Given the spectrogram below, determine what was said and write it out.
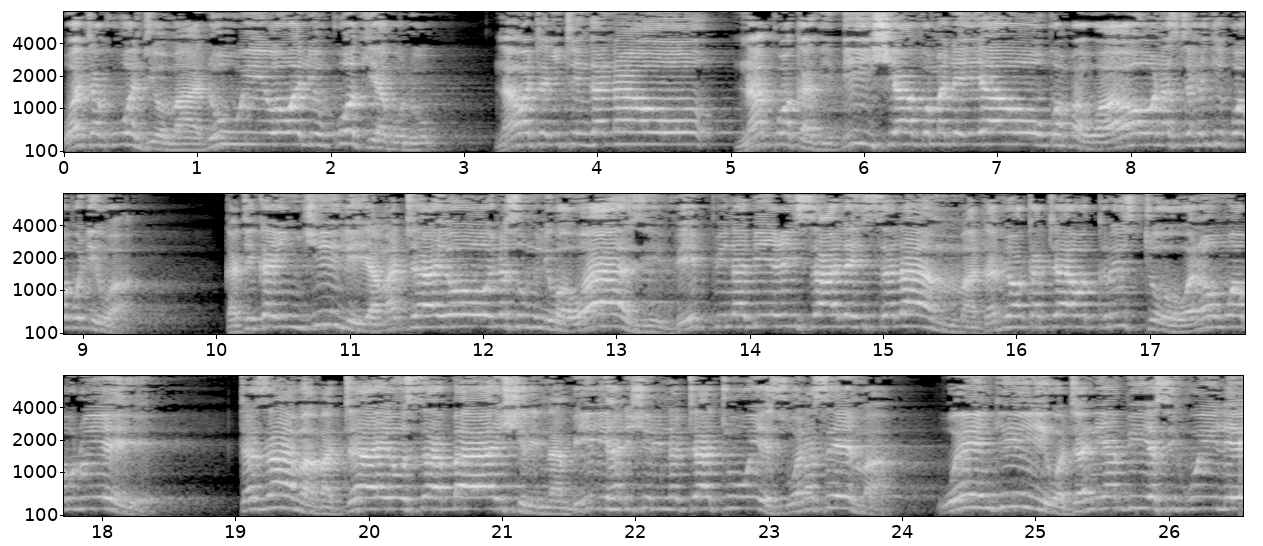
watakuwa ndio maadui wa waliokuwa kiabudu na watajitenga nao na kuwakadhibisha kwa madai yao kwamba wao wanastahili kuabudiwa. Katika injili ya Matayo inasumuliwa wazi vipi Nabii Isa alayhisalam atavyowakataa Wakristo wanaomwabudu yeye. Tazama Matayo 7:22 hadi 23 Yesu anasema, "Wengi wataniambia siku ile,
